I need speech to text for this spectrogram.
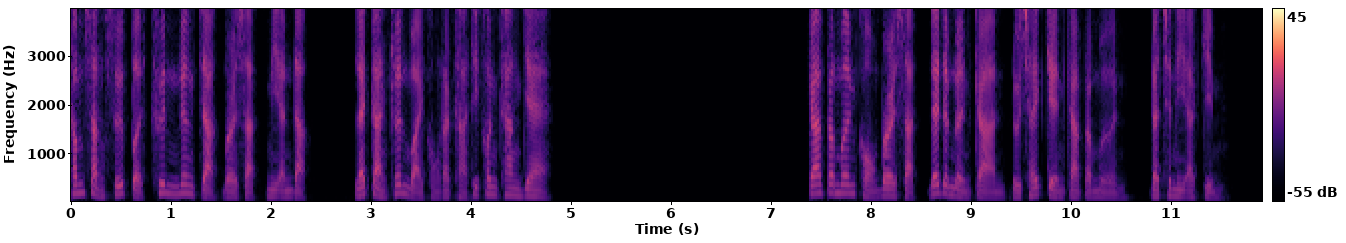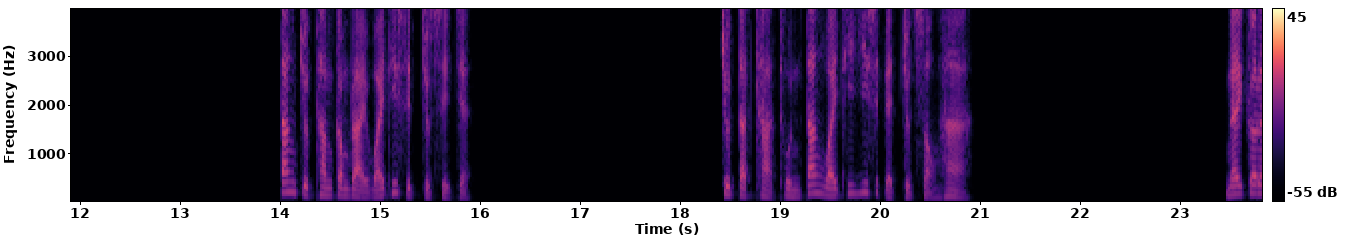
คำสั่งซื้อเปิดขึ้นเนื่องจากบริษัทมีอันดับ และการเคลื่อนไหวของราคาที่ค่อนข้างแย่ การประเมินของบริษัทได้ดำเนินการโดยใช้เกณฑ์การประเมิน ดัชนีอากิม ตั้งจุดทำกำไรไว้ที่ 10.47 จุดตัดขาดทุนตั้งไว้ที่ 21.25 ในกร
